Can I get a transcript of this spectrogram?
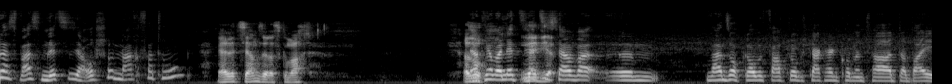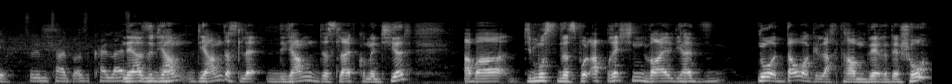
das was im letzten Jahr auch schon nachvertont? Ja, letztes Jahr haben sie das gemacht. Also, ja, okay, aber letzt, ne, letztes Jahr war, ähm, waren sie auch, glaube ich, war, glaube ich, gar kein Kommentar dabei zu dem Zeitpunkt, also kein live Ne, also die haben, die haben das, die haben das live kommentiert, aber die mussten das wohl abbrechen, weil die halt nur Dauer gelacht haben während der Show.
